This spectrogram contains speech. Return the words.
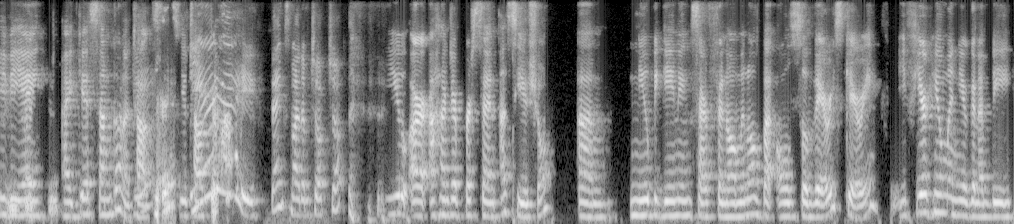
EVA, I guess I'm gonna talk since you talked Yay! about. Thanks, Madam Chop Chop. you are 100% as usual. Um, new beginnings are phenomenal, but also very scary. If you're human, you're gonna be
